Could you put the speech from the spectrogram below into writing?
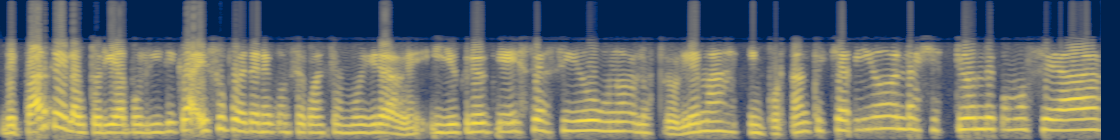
de parte de la autoridad política, eso puede tener consecuencias muy graves. Y yo creo que ese ha sido uno de los problemas importantes que ha habido en la gestión de cómo se ha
